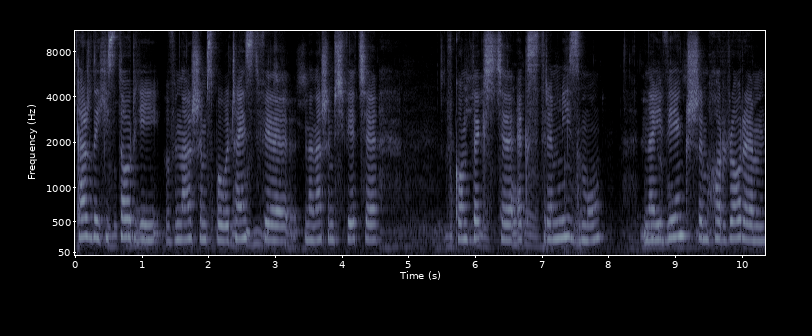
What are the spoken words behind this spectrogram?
każdej historii w naszym społeczeństwie, na naszym świecie, w kontekście ekstremizmu, największym horrorem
